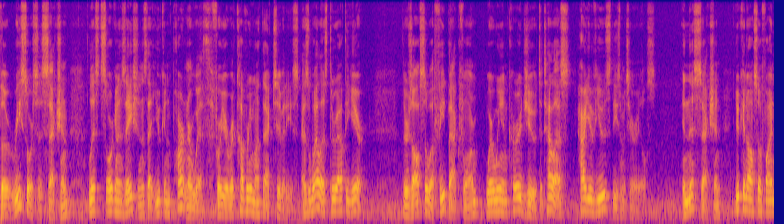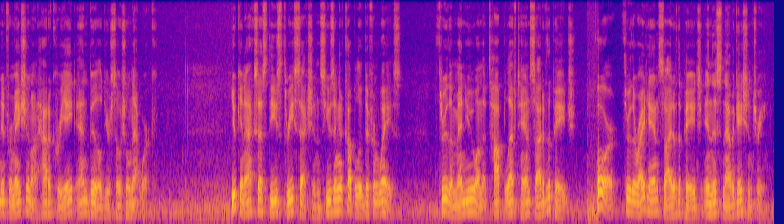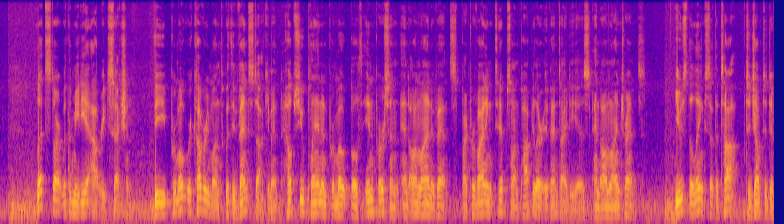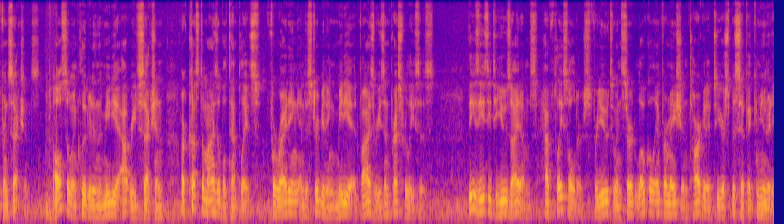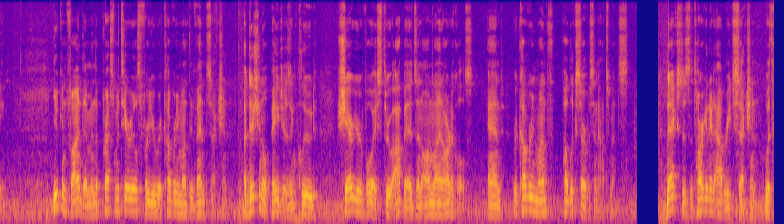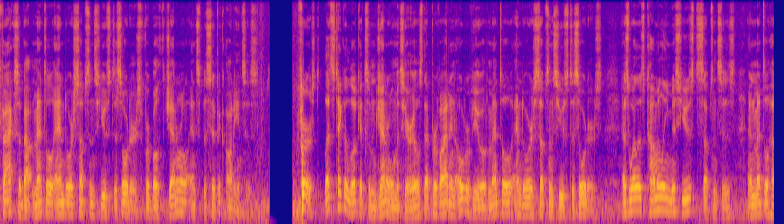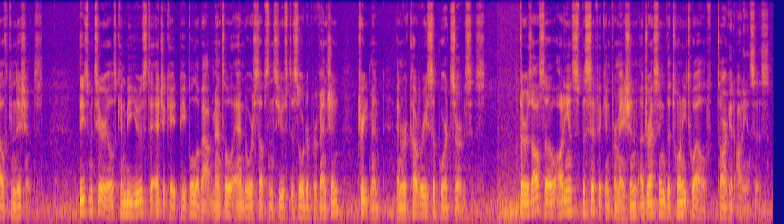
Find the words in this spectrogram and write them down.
The Resources section lists organizations that you can partner with for your Recovery Month activities, as well as throughout the year. There's also a feedback form where we encourage you to tell us how you've used these materials. In this section, you can also find information on how to create and build your social network. You can access these three sections using a couple of different ways. Through the menu on the top left-hand side of the page, or through the right-hand side of the page in this navigation tree. Let's start with the Media Outreach section. The Promote Recovery Month with Events document helps you plan and promote both in-person and online events by providing tips on popular event ideas and online trends. Use the links at the top to jump to different sections. Also included in the Media Outreach section are customizable templates for writing and distributing media advisories and press releases. These easy-to-use items have placeholders for you to insert local information targeted to your specific community. You can find them in the Press Materials for Your Recovery Month event section. Additional pages include Share Your Voice through op-eds and online articles, and Recovery Month public service announcements. Next is the Targeted Outreach section with facts about mental and or substance use disorders for both general and specific audiences. First, let's take a look at some general materials that provide an overview of mental and or substance use disorders, as well as commonly misused substances and mental health conditions. These materials can be used to educate people about mental and or substance use disorder prevention, treatment, and recovery support services. There is also audience-specific information addressing the 2012 target audiences.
